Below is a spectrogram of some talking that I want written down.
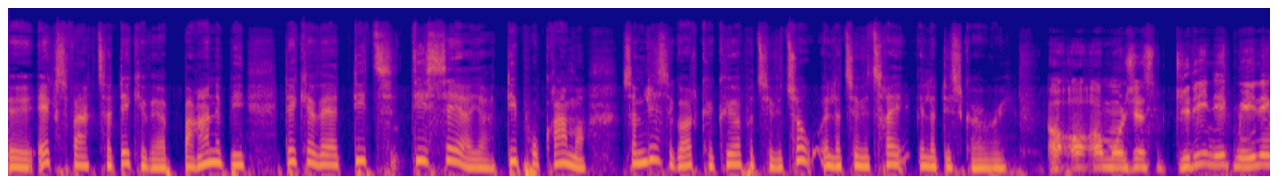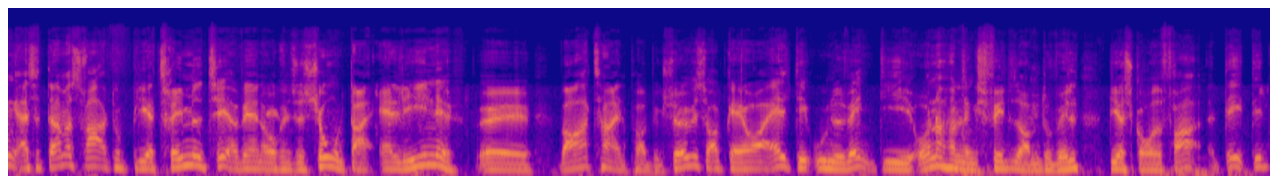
øh, X-Factor, det kan være Barnaby, det kan være de, de serier, de programmer, som lige så godt kan køre på TV2 eller TV3 eller Discovery. Og, og, og Måns Jensen, giver det egentlig ikke mening, altså Danmarks Radio bliver trimmet til at være en organisation, der alene øh, varetager en public service opgave, og alt det unødvendige underholdningsfedtet, om du vil, bliver skåret fra. Det, det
